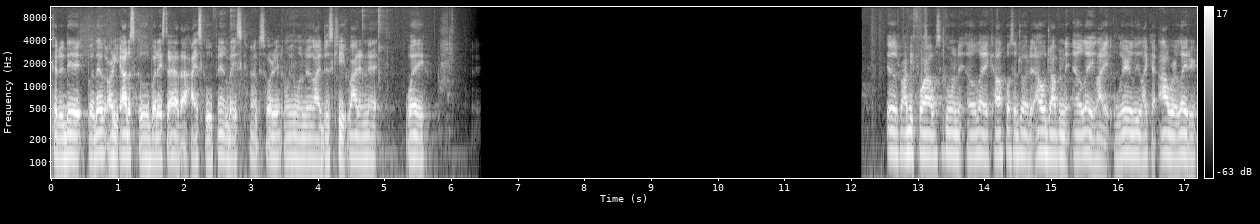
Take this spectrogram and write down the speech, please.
could have did. But they were already out of school, but they still had that high school fan base kind of sorted. And we wanted to like just keep riding that wave. it was right before I was going to LA. I was supposed to drive. I was driving to LA like literally like an hour later,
